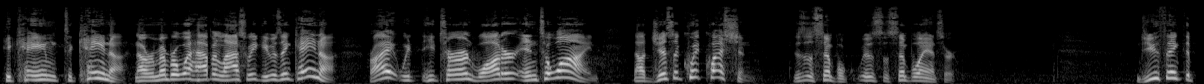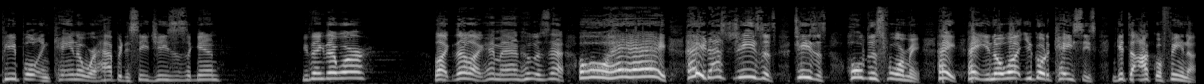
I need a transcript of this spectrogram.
he came to Cana. Now, remember what happened last week? He was in Cana, right? We, he turned water into wine. Now, just a quick question. This is a simple, this is a simple answer. Do you think the people in Cana were happy to see Jesus again? You think they were? Like, they're like, hey man, who is that? Oh, hey, hey, hey, that's Jesus. Jesus, hold this for me. Hey, hey, you know what? You go to Casey's, get the Aquafina,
